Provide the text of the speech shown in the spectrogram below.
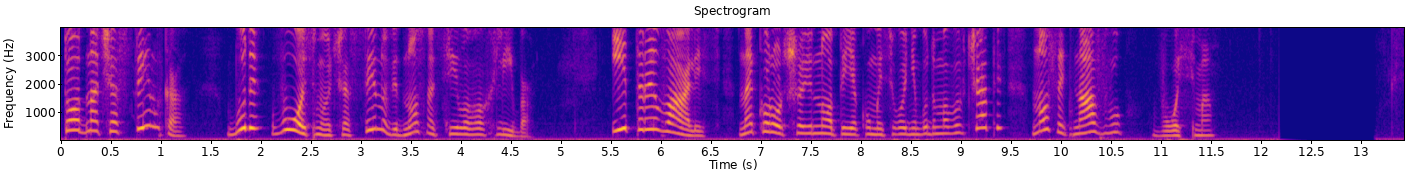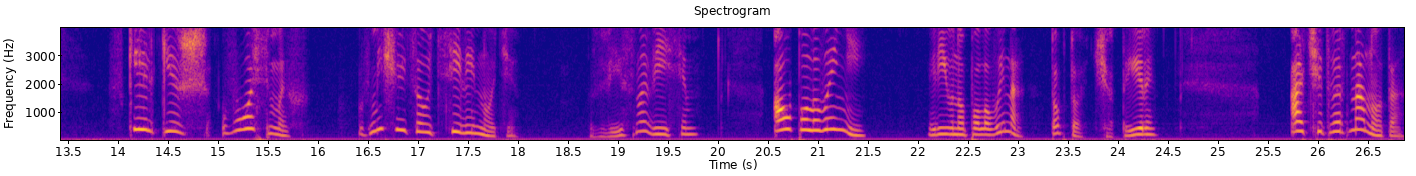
то одна частинка буде восьмою частиною відносно цілого хліба. І тривалість найкоротшої ноти, яку ми сьогодні будемо вивчати, носить назву восьма. Скільки ж восьмих вміщується у цілій ноті? Звісно, вісім. А у половині рівно половина, тобто чотири. А четвертна нота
